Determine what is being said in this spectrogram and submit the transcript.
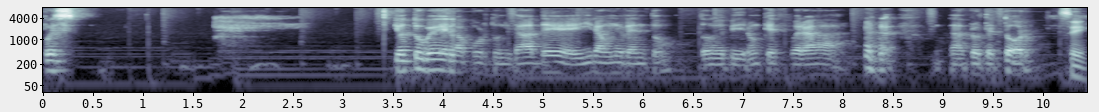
pues yo tuve la oportunidad de ir a un evento donde me pidieron que fuera protector. Sí.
